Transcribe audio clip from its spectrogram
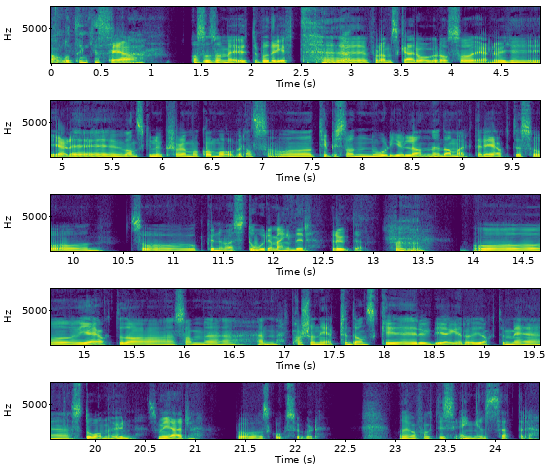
Kan godt tenkes. Ja, altså som er ute på drift. Ja. For de skærer over, og så er det, er det vanskelig nok for dem å komme over. Altså. Og typisk da Nord-Jylland i Danmark, der jeg jakter, så, så kunne det være store mengder rugde. Mhm. Og jeg jakter da sammen med en pasjonert dansk rugdejeger, og jakter med stående hund, som gjør på skogsfugl. Og det var faktisk engelsksettere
